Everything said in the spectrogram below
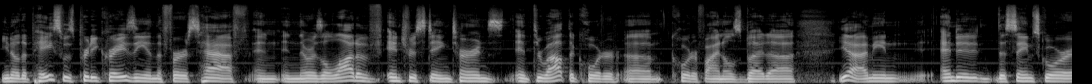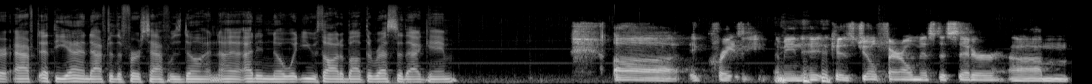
you know the pace was pretty crazy in the first half, and, and there was a lot of interesting turns in throughout the quarter um, quarterfinals. But uh, yeah, I mean, ended the same score after at the end after the first half was done. I, I didn't know what you thought about the rest of that game. Uh, it, crazy. I mean, because Joe Farrell missed a sitter. Um,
